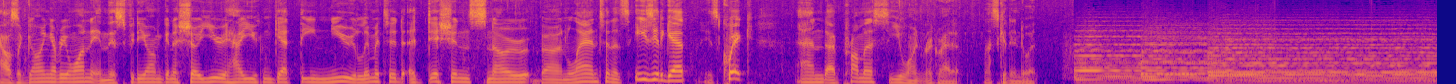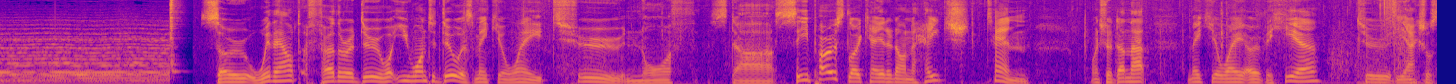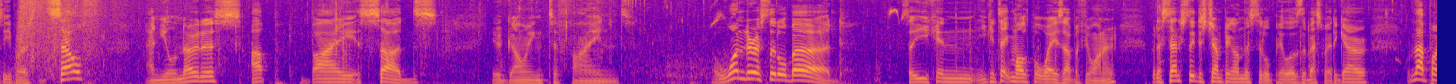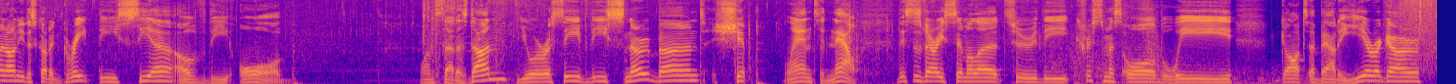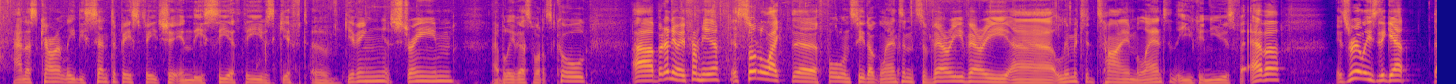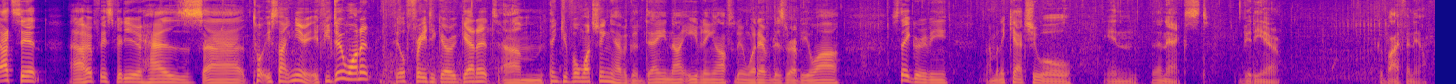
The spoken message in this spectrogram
How's it going everyone? In this video I'm going to show you how you can get the new limited edition snow burn lantern. It's easy to get, it's quick, and I promise you won't regret it. Let's get into it. So without further ado, what you want to do is make your way to North Star Sea Post located on H10. Once you've done that, make your way over here to the actual sea post itself, and you'll notice up by Suds, you're going to find a wondrous little bird. So you can you can take multiple ways up if you want to, but essentially just jumping on this little pillar is the best way to go. From that point on, you just got to greet the Seer of the Orb. Once that is done, you will receive the Snowburned Ship Lantern. Now, this is very similar to the Christmas Orb we got about a year ago, and is currently the centerpiece feature in the Sea of Thieves Gift of Giving stream. I believe that's what it's called. Uh, but anyway, from here, it's sort of like the Fallen Sea Dog Lantern. It's a very, very uh, limited time lantern that you can use forever. It's real easy to get. That's it. Uh, hopefully this video has uh, taught you something new. If you do want it, feel free to go get it. Um, thank you for watching. Have a good day, night, evening, afternoon, whatever it is, wherever you are. Stay groovy. I'm going to catch you all in the next video. Goodbye for now.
